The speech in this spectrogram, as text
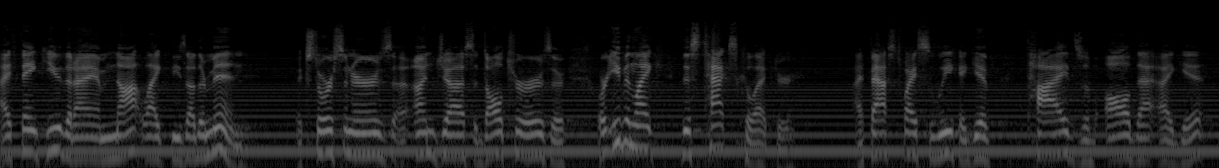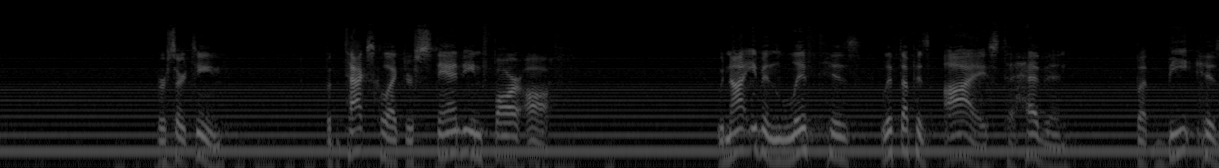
I thank you that I am not like these other men extortioners, uh, unjust, adulterers, or, or even like this tax collector. I fast twice a week, I give tithes of all that I get. Verse 13. But the tax collector, standing far off, would not even lift his lift up his eyes to heaven, but beat his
